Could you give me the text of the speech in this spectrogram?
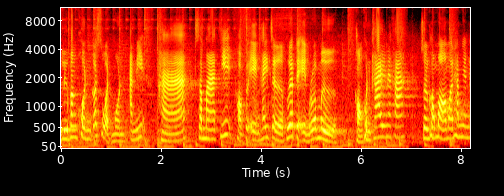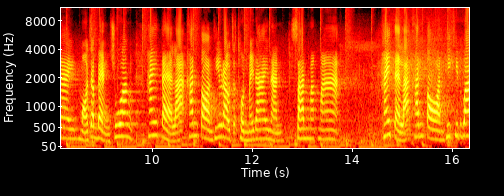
หรือบางคนก็สวดมนต์อันนี้หาสมาธิของตัวเองให้เจอเพื่อตัวเองร่วมมือของคนไข้นะคะ ส่วนของหมอหมอทำยังไง หมอจะแบ่งช่วงให้แต่ละขั้นตอนที่เราจะทนไม่ได้นั้น สั้นมากๆ ให้แต่ละขั้นตอนที่คิดว่า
